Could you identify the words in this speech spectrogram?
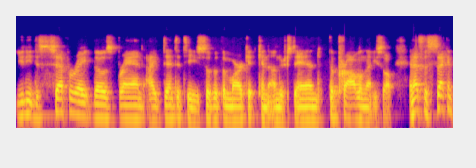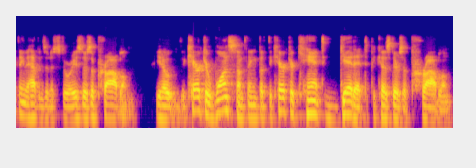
You need to separate those brand identities so that the market can understand the problem that you solve. And that's the second thing that happens in a story: is there's a problem. You know, the character wants something, but the character can't get it because there's a problem.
